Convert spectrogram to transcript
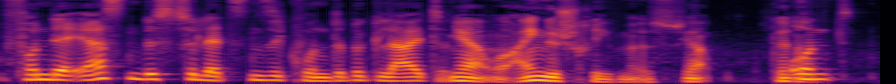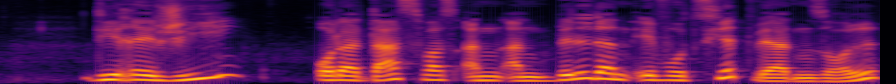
von der ersten bis zur letzten Sekunde begleitet. Ja, eingeschrieben ist, ja, genau. Und die Regie oder das, was an, an Bildern evoziert werden soll,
